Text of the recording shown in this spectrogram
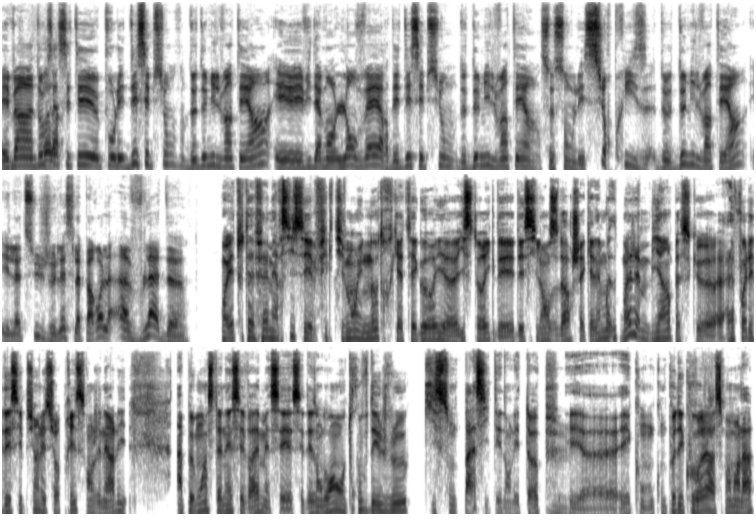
Et ben donc Voilà. ça c'était pour les déceptions de 2021 et évidemment l'envers des déceptions de 2021 ce sont les surprises de 2021 et là-dessus je laisse la parole à Vlad. Oui, tout à fait, merci. C'est effectivement une autre catégorie euh, historique des, des silences d'or chaque année. Moi, moi, j'aime bien parce que à la fois les déceptions et les surprises, en général, un peu moins cette année, c'est vrai, mais c'est des endroits où on trouve des jeux qui sont pas cités dans les tops et, euh, et qu'on peut découvrir à ce moment-là.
